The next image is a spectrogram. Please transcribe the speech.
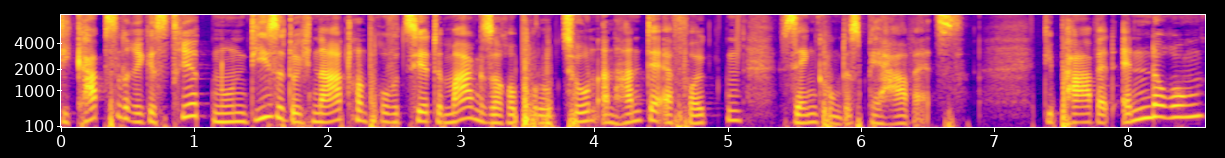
Die Kapsel registriert nun diese durch Natron provozierte Magensäureproduktion anhand der erfolgten Senkung des pH-Werts. Die pH-Wertänderung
